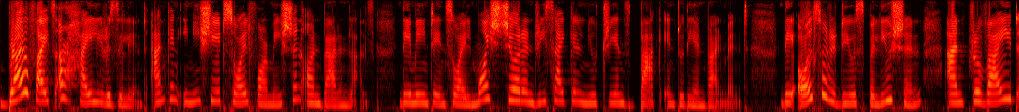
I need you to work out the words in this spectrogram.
Bryophytes are highly resilient and can initiate soil formation on barren lands. They maintain soil moisture and recycle nutrients back into the environment. They also reduce pollution and provide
